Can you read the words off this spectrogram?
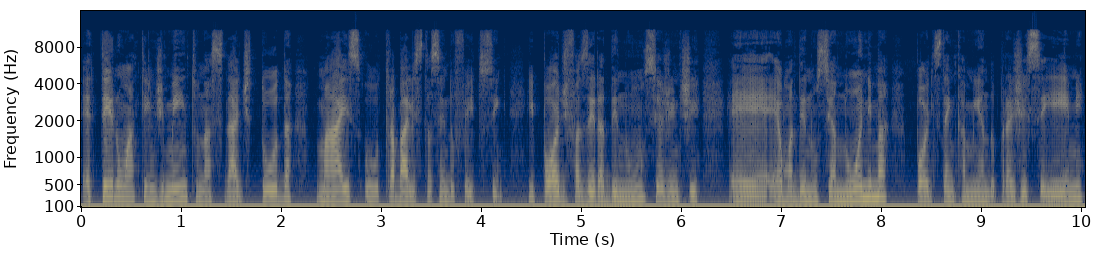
é, ter um atendimento na cidade toda, mas o trabalho está sendo feito sim. E pode fazer a denúncia, a gente é, é uma denúncia anônima, pode estar encaminhando para a GCM,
